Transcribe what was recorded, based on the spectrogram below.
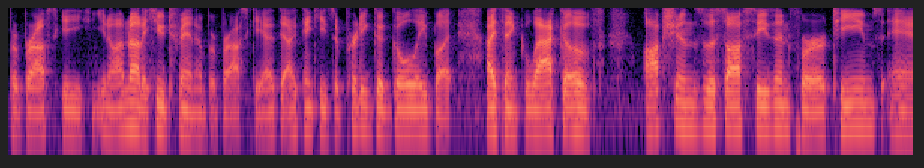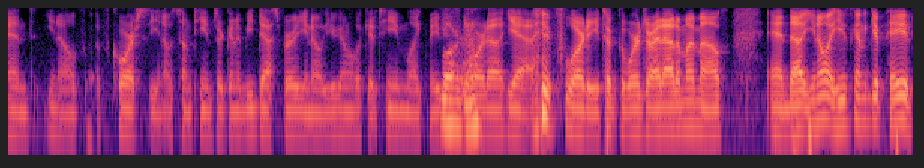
Bobrovsky. You know, I'm not a huge fan of Bobrovsky. I, th- I think he's a pretty good goalie, but I think lack of options this offseason for teams and you know of course you know some teams are going to be desperate you know you're going to look at a team like maybe florida, florida. yeah florida you took the words right out of my mouth. And uh, you know what? He's going to get paid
